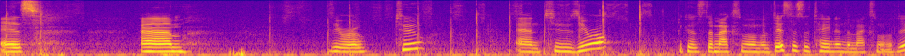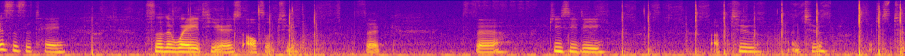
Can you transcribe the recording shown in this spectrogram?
is um, 0, 2 and 2, 0 because the maximum of this is attained and the maximum of this is attained. So the weight here is also 2. It's the, the GCD of 2 and 2, which is 2.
